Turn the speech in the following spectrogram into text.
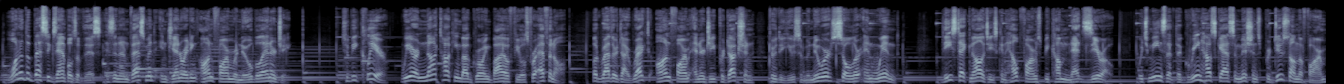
One of the best examples of this is an investment in generating on-farm renewable energy. To be clear, we are not talking about growing biofuels for ethanol, but rather direct on-farm energy production through the use of manure, solar, and wind. These technologies can help farms become net zero, which means that the greenhouse gas emissions produced on the farm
